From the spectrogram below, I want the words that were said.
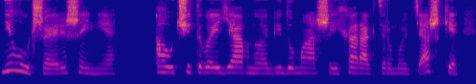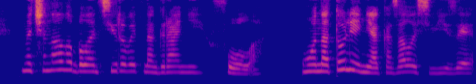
не лучшее решение, а учитывая явную обиду Маши и характер мультяшки, начинала балансировать на грани фола. У Анатолия не оказалось визы,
